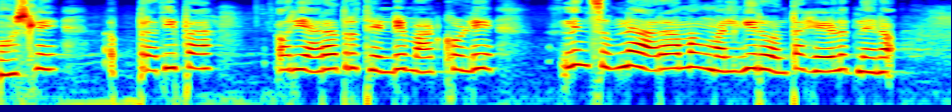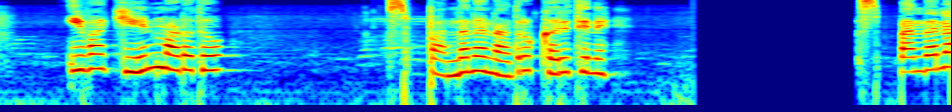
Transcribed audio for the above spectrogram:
ಮೋಸ್ಟ್ಲಿ ಪ್ರದೀಪ ಅವ್ರು ಯಾರಾದರೂ ತಿಂಡಿ ಮಾಡ್ಕೊಳ್ಳಿ, ನೀನು ಸುಮ್ಮನೆ ಆರಾಮಾಗಿ ಮಲಗಿರು ಅಂತ ಹೇಳಿದ್ನೇನೋ. ಇವಾಗ ಏನು ಮಾಡೋದು? ಸ್ಪಂದನನಾದರೂ ಕರಿತೀನಿ. ಸ್ಪಂದನ?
